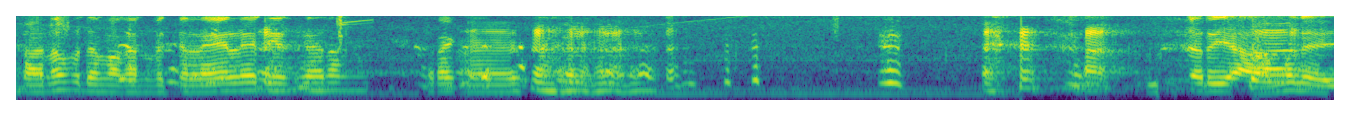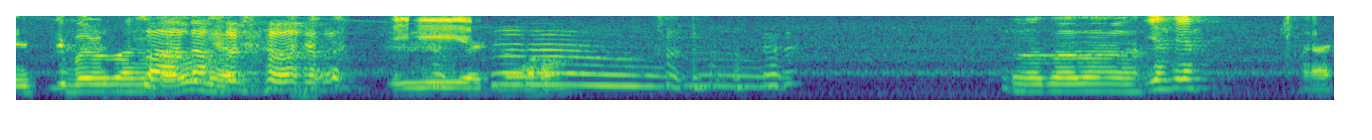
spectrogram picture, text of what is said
Tano udah makan pecel lele dia sekarang. Rek. Cari aman ya istri baru ulang tahun ya. Iya dong. Tuh, tuh, tuh. Iya ya. Nah,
